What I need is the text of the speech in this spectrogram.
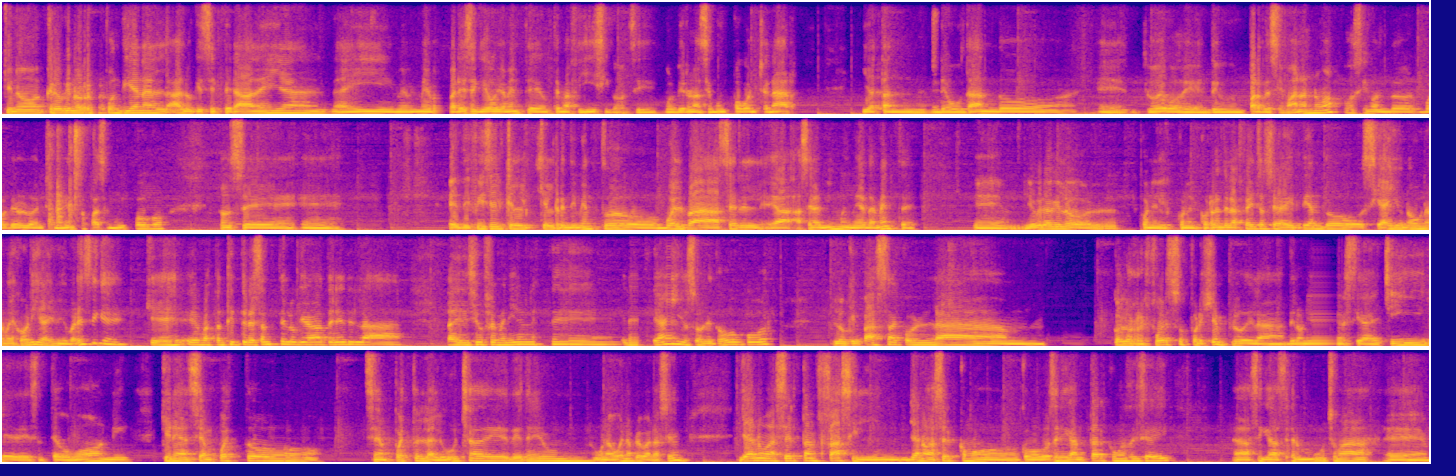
que no creo que no respondían a lo que se esperaba de ella. Ahí me, parece que obviamente es un tema físico. ¿sí? Volvieron hace muy poco a entrenar, ya están debutando eh, luego de, un par de semanas nomás, pues sí, cuando volvieron los entrenamientos fue hace muy poco. Entonces eh, es difícil que el, que el, rendimiento vuelva a ser el, a ser el mismo inmediatamente. Eh, yo creo que con, el, con el correr de la fecha se va a ir viendo si hay o no una mejoría y me parece que, es, bastante interesante lo que va a tener la, la división femenina en este, en este año, sobre todo por lo que pasa con, la, con los refuerzos, por ejemplo, de la, de la Universidad de Chile, de Santiago Morning, quienes se han puesto, se han puesto en la lucha de, tener una buena preparación ya no va a ser tan fácil, ya no va a ser como, como coser y cantar, como se dice ahí, así que va a ser mucho más eh,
